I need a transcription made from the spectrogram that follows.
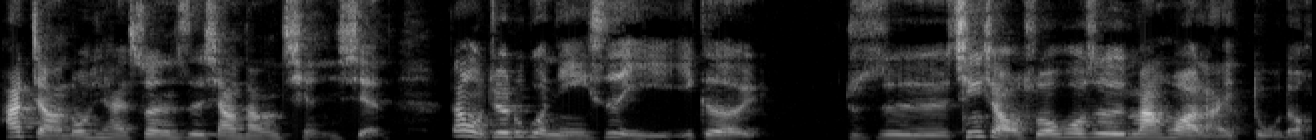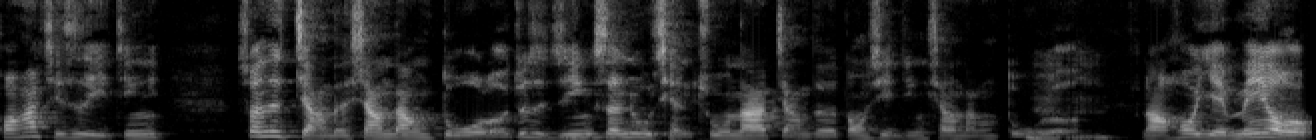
他讲的东西还算是相当前线。但我觉得，如果你是以一个就是轻小说或是漫画来读的话，它其实已经算是讲的相当多了，就是已经深入浅出，那讲的东西已经相当多了。嗯、然后也没有，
